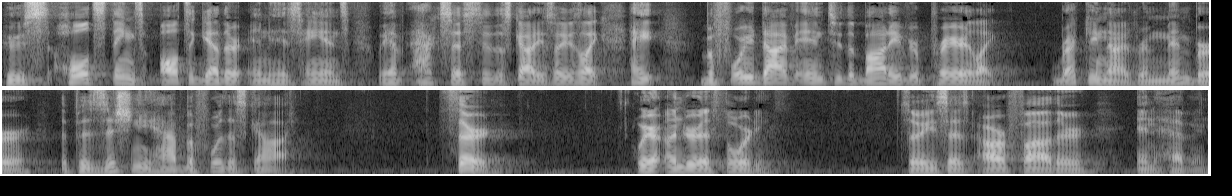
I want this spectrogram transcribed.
who holds things all together in his hands. We have access to this God. So he's like, hey, before you dive into the body of your prayer, like, recognize, remember the position you have before this God. Third, we are under authority. So he says, Our Father in heaven.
